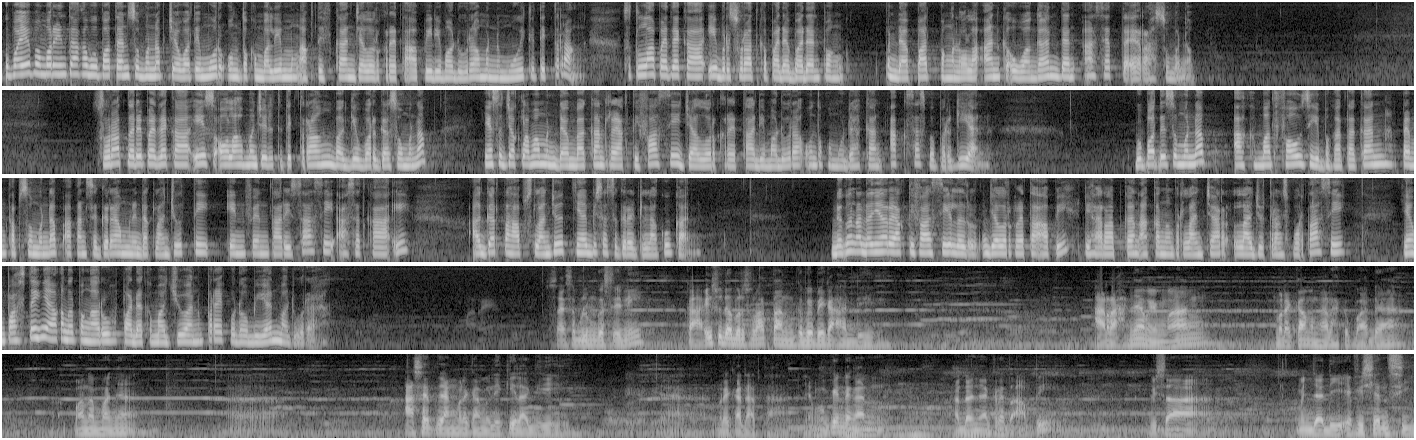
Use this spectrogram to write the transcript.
Upaya pemerintah Kabupaten Sumeneb, Jawa Timur untuk kembali mengaktifkan jalur kereta api di Madura menemui titik terang setelah PT KAI bersurat kepada Badan Peng Pendapat Pengelolaan Keuangan dan Aset Daerah Sumeneb. Surat dari PT KAI seolah menjadi titik terang bagi warga Sumeneb yang sejak lama mendambakan reaktivasi jalur kereta di Madura untuk memudahkan akses bepergian. Bupati Sumeneb Ahmad Fauzi mengatakan Pemkap Sumeneb akan segera menindaklanjuti inventarisasi aset KAI agar tahap selanjutnya bisa segera dilakukan. Dengan adanya reaktivasi jalur kereta api, diharapkan akan memperlancar laju transportasi yang pastinya akan berpengaruh pada kemajuan perekonomian Madura. Saya sebelum ke sini, KAI sudah bersuratan ke BPKAD. Arahnya memang mereka mengarah kepada apa namanya uh, aset yang mereka miliki lagi. Ya mereka data ya mungkin dengan adanya kereta api bisa menjadi efisiensi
